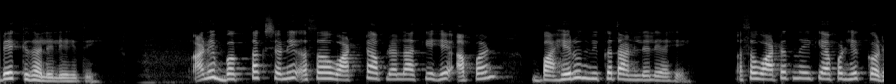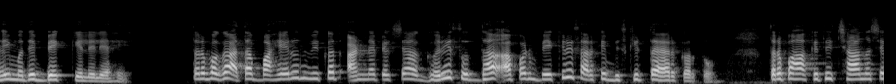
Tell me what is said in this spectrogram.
बेक झालेली आहे ती. आणि बघता क्षणी असं वाटतं आपल्याला की हे आपण बाहेरून विकत आणलेले आहे. असं वाटत नाही की आपण हे कढईमध्ये बेक केलेले आहे. तर बघा आता बाहेरून विकत आणण्यापेक्षा घरीसुद्धा आपण बेकरीसारखे बिस्किट तयार करतो. तर पहा किती छान असे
